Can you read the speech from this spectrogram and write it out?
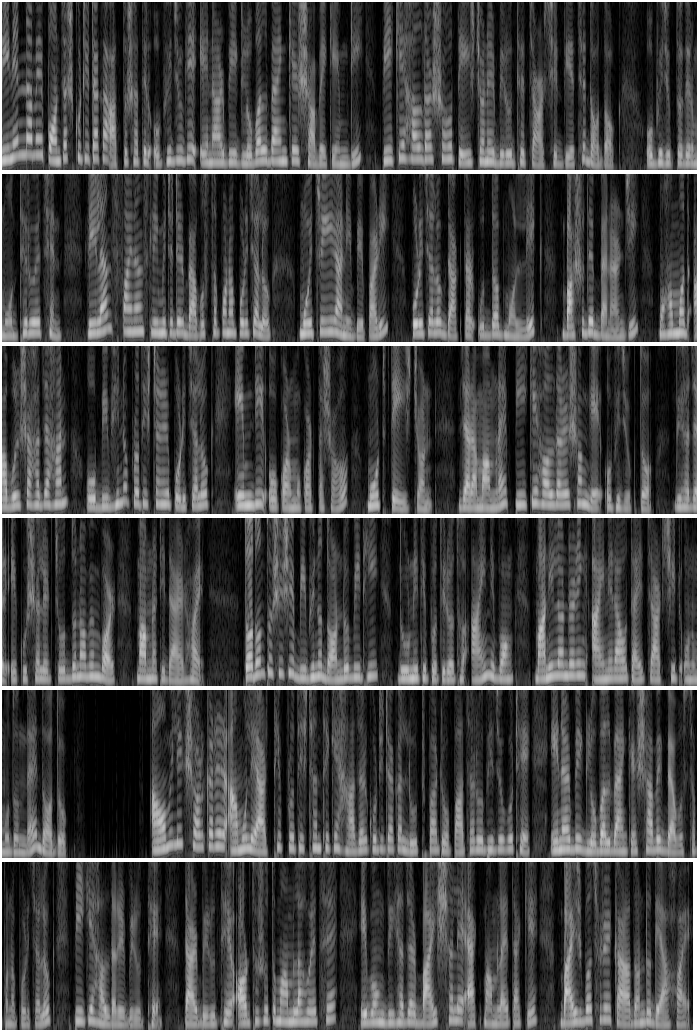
ঋণের নামে পঞ্চাশ কোটি টাকা আত্মসাতের অভিযোগে এনআরবি গ্লোবাল ব্যাংকের সাবেক এমডি পি কে হালদার সহ তেইশ জনের বিরুদ্ধে চার্জশিট দিয়েছে দদক। অভিযুক্তদের মধ্যে রয়েছেন রিলায়েন্স ফাইন্যান্স লিমিটেডের ব্যবস্থাপনা পরিচালক মৈত্রী রানী বেপারি, পরিচালক ডাক্তার উদ্যব মল্লিক, বাসুদেব ব্যানার্জি, মোহাম্মদ আবুল শাহজাহান ও বিভিন্ন প্রতিষ্ঠানের পরিচালক, এমডি ও কর্মকর্তা সহ মোট তেইশ জন, যারা মামলায় পি কে হলদারের সঙ্গে অভিযুক্ত। দুই হাজার একুশ সালের চোদ্দ নভেম্বর মামলাটি দায়ের হয়। তদন্ত শেষে বিভিন্ন দণ্ডবিধি, দুর্নীতি প্রতিরোধ আইন এবং মানি লন্ডারিং আইনের আওতায় চার্জশিট অনুমোদন দেয় দদক। আওয়ামী লীগ সরকারের আমলে আর্থিক প্রতিষ্ঠান থেকে হাজার কোটি টাকা লুটপাট ও পাচার অভিযোগ ওঠে এনআরবি গ্লোবাল ব্যাংকের সাবেক ব্যবস্থাপনা পরিচালক পি কে হালদারের বিরুদ্ধে। তার বিরুদ্ধে অর্ধশত মামলা হয়েছে এবং দুই হাজার বাইশ সালে এক মামলায় তাকে ২২ বছরের কারাদণ্ড দেয়া হয়।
